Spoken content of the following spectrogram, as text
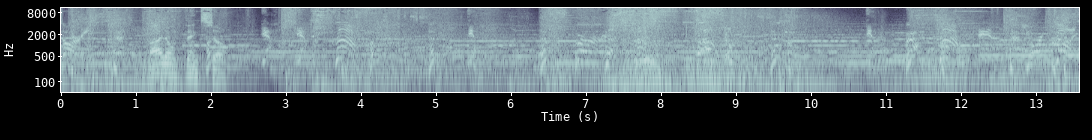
Sorry. I don't think so. Yeah, yeah. You're done.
